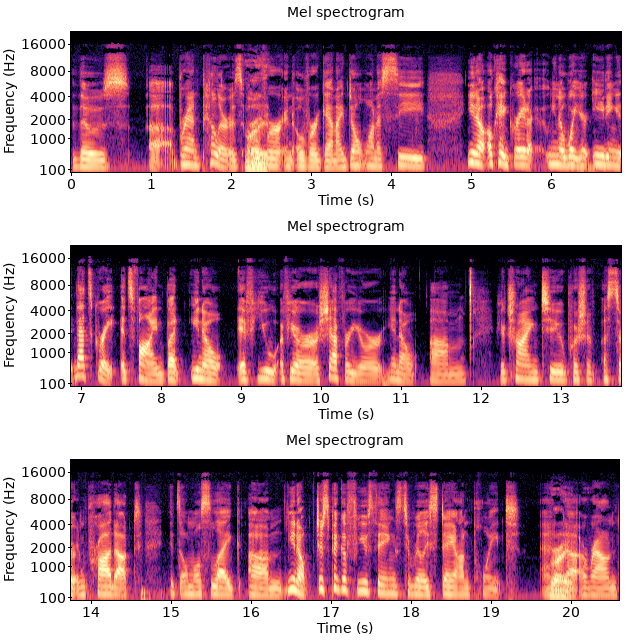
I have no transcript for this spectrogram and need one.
those uh, brand pillars Right. over and over again. I don't want to see. You know, okay, great. uh, You know what you're eating. That's great. It's fine. But you know, if you if you're a chef or you're you know um, you're trying to push a, a certain product, it's almost like um, you know just pick a few things to really stay on point and Right. uh, around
